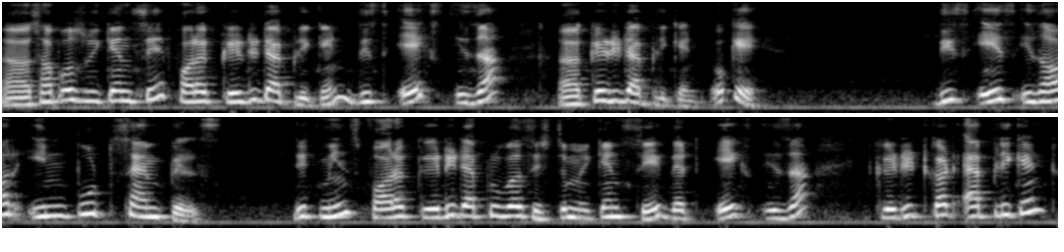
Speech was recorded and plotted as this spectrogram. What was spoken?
uh, suppose we can say for a credit applicant this x is a uh, credit applicant okay this S is our input samples. It means for a credit approval system, we can say that X is a credit card applicant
